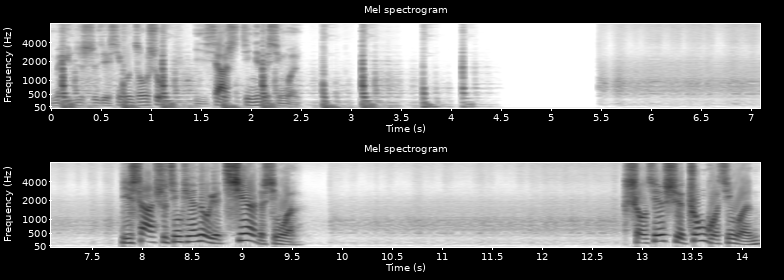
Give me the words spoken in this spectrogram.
每日世界新闻综述。以下是今天的新闻。以下是今天六月七日的新闻。首先是中国新闻。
